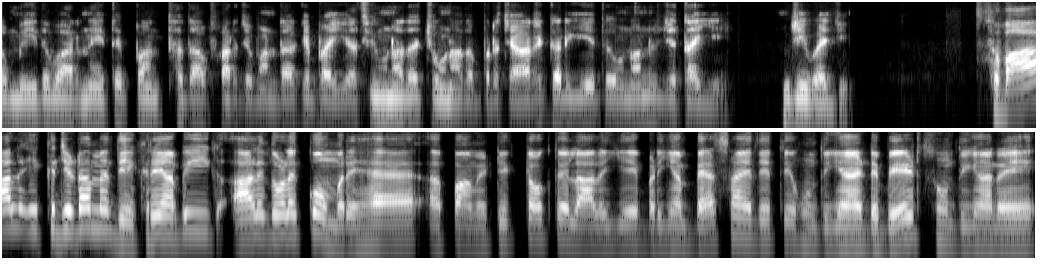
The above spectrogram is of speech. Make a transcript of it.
ਉਮੀਦਵਾਰ ਨੇ ਤੇ ਪੰਥ ਦਾ ਫਰਜ਼ ਬਣਦਾ ਕਿ ਭਾਈ ਅਸੀਂ ਉਹਨਾਂ ਦਾ ਚੋਣਾਂ ਦਾ ਪ੍ਰਚਾਰ ਕਰੀਏ ਤੇ ਉਹਨਾਂ ਨੂੰ ਜਿਤਾਈਏ। ਜੀ ਬਾਈ ਜੀ। ਸਵਾਲ ਇੱਕ ਜਿਹੜਾ ਮੈਂ ਦੇਖ ਰਿਹਾ ਵੀ ਆਲੇ ਦੁਆਲੇ ਘੁੰਮ ਰਿਹਾ ਹੈ ਭਾਵੇਂ ਟਿਕਟੌਕ ਤੇ ਲਾ ਲਈਏ, ਬੜੀਆਂ ਬਹਿਸਾਂ ਇਹਦੇ ਤੇ ਹੁੰਦੀਆਂ ਡਿਬੇਟਸ ਹੁੰਦੀਆਂ ਨੇ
